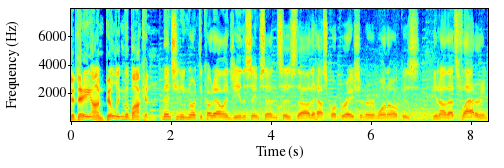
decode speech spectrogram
Today on Building the Bakken. Mentioning North Dakota LNG in the same sentence as uh, the Hess Corporation or ONEOK is, you know, that's flattering.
